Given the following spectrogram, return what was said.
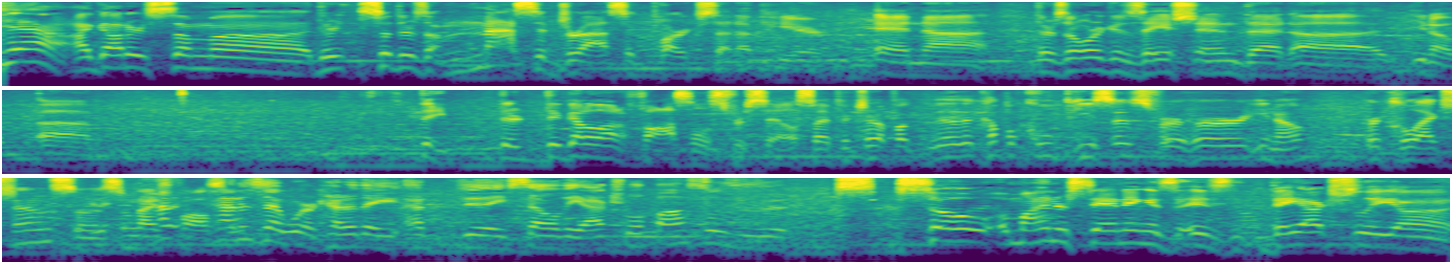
Yeah, I got her some. Uh, there, so there's a massive Jurassic Park set up here, and uh, there's an organization that uh, you know. They've got a lot of fossils for sale, so I picked up a, a couple cool pieces for her, you know, her collection. So some nice how, fossils. How does that work? How do they how, do they sell the actual fossils? Is it So my understanding is is they actually uh,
